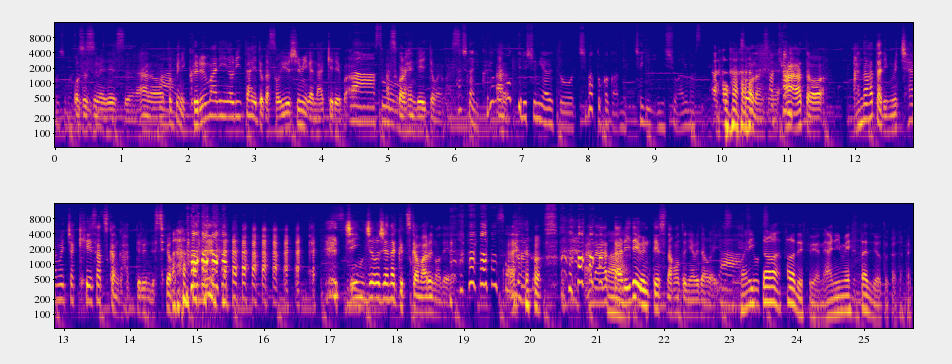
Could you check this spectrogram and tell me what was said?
小島さん。おすすめです。あの、はい。特に車に乗りたいとかそういう趣味がなければあそう。そこら辺でいいと思います。確かに車持ってる趣味あると千葉とかがめっちゃいい印象ありますね。そうなんですね。ああとあの辺りむちゃむちゃ警察官が張ってるんですよ 尋常じゃなく捕まるので。そうなんだ。あの辺りで運転するのは本当にやめた方がいいです。ね 割とそうですよね。アニメスタジオとかがたく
